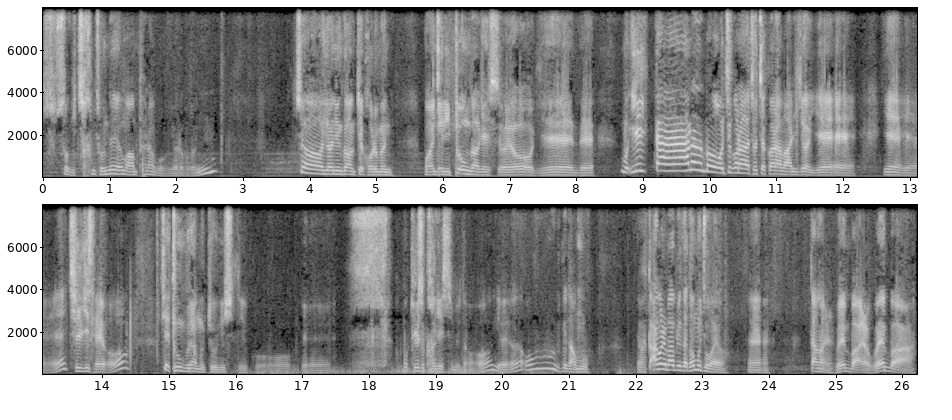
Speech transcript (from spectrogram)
숲속이 참 좋네요. 마음 편하고, 여러분. 자, 연인과 함께 걸으면 완전히 뿅 가겠어요. 예, 네. 뭐, 일단은 뭐, 어쨌거나 저쨌거나 말이죠. 예, 예, 예. 즐기세요. 제 동그라미 교계실도 있고, 예. 뭐, 계속 가겠습니다. 예. 어우, 이렇게 나무. 야, 땅을 밟으니까 너무 좋아요. 예. 땅을, 왼발, 왼발,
